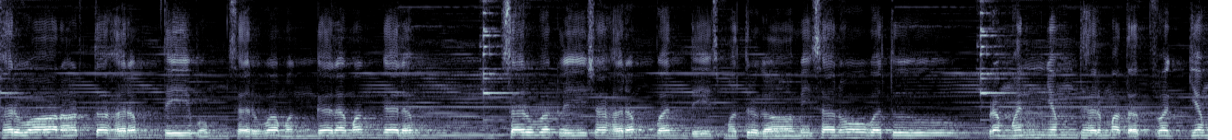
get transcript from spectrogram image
सर्वानार्थहरं देवं सर्वमङ्गलमङ्गलं सर्वक्लेशहरं वन्दे स्मतृगामि सनोवतु। ब्रह्मण्यं धर्मतत्त्वज्ञं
